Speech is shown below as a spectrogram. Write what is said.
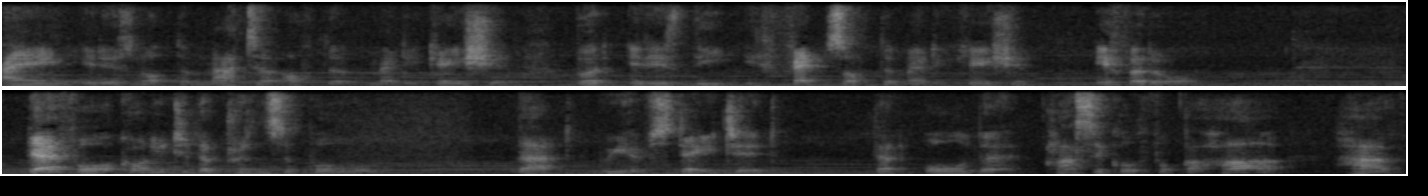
ain, it is not the matter of the medication, but it is the effects of the medication, if at all. Therefore, according to the principle that we have stated that all the classical fuqaha have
